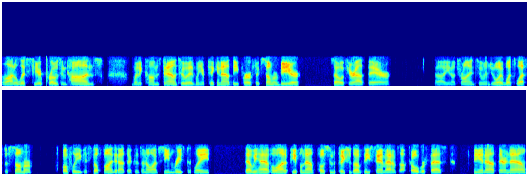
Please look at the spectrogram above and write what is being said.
A lot of lists here, pros and cons, when it comes down to it, when you're picking out the perfect summer beer. So if you're out there, uh, you know, trying to enjoy what's left of summer, hopefully you can still find it out there because I know I've seen recently that we have a lot of people now posting the pictures of the Sam Adams Oktoberfest being out there now.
